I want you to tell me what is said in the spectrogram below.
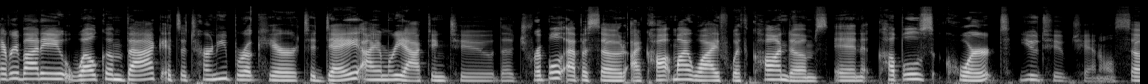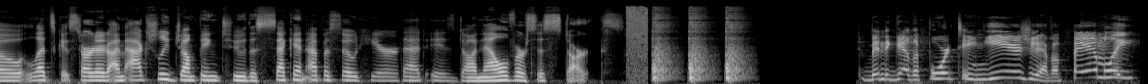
Everybody, welcome back. It's Attorney Brooke here. Today, I am reacting to the triple episode I Caught My Wife with Condoms in Couples Court YouTube channel. So let's get started. I'm actually jumping to the second episode here that is Donnell versus Starks. Been together 14 years, you have a family.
